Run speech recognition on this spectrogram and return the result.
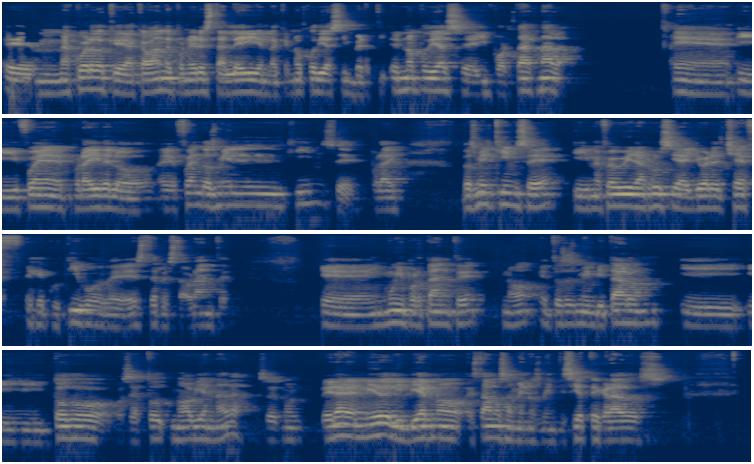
eh, me acuerdo que acaban de poner esta ley en la que no podías invertir, eh, no podías eh, importar nada. Y fue por ahí de lo, fue en 2015, por ahí, 2015, y me fui a vivir a Rusia y yo era el chef ejecutivo de este restaurante, muy importante, ¿no? Entonces me invitaron y, todo, o sea, todo, no había nada. era en medio del invierno, estábamos a menos 27 grados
